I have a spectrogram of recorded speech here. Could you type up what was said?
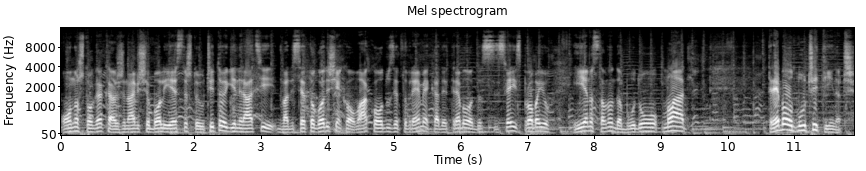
Ono što ga, kaže, najviše boli jeste što je u čitavoj generaciji 20-godišnjaka ovako oduzeto vreme kada je trebalo da se sve isprobaju i jednostavno da budu mladi. Treba odlučiti inače.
